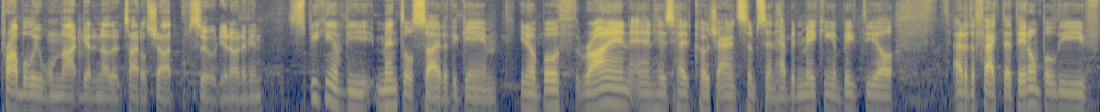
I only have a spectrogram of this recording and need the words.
probably will not get another title shot soon. You know what I mean? Speaking of the mental side of the game, you know both Ryan and his head coach Aaron Simpson have been making a big deal out of the fact that they don't believe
